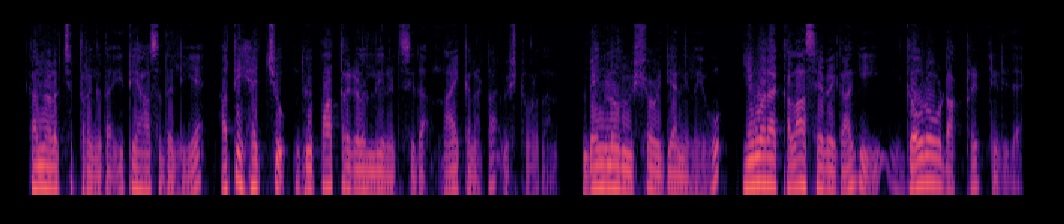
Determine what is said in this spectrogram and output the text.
ಕನ್ನಡ ಚಿತ್ರರಂಗದ ಇತಿಹಾಸದಲ್ಲಿಯೇ ಅತಿ ಹೆಚ್ಚು ದ್ವಿಪಾತ್ರಗಳಲ್ಲಿ ನಟಿಸಿದ ನಾಯಕ ನಟ ವಿಷ್ಣುವರ್ಧನ್. ಬೆಂಗಳೂರು ವಿಶ್ವವಿದ್ಯಾನಿಲಯವು ಇವರ ಕಲಾ ಸೇವೆಗಾಗಿ ಗೌರವ ಡಾಕ್ಟರೇಟ್ ನೀಡಿದೆ.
